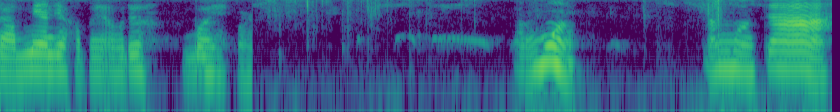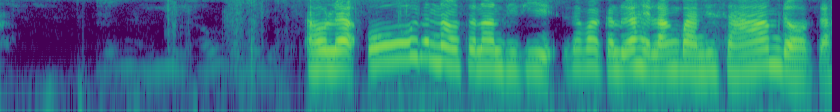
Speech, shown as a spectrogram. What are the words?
ดำแม่นอย่าเข้าไปเอาเด้อปล่อยหลังม่วงหลังม่วงจ้า เอาแล้ว โอ้ยมันเน่าสนันพี่พี่ๆแต่ว่าก็เหลือให้หล้างบานอยู่สามดอกจ้ะ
